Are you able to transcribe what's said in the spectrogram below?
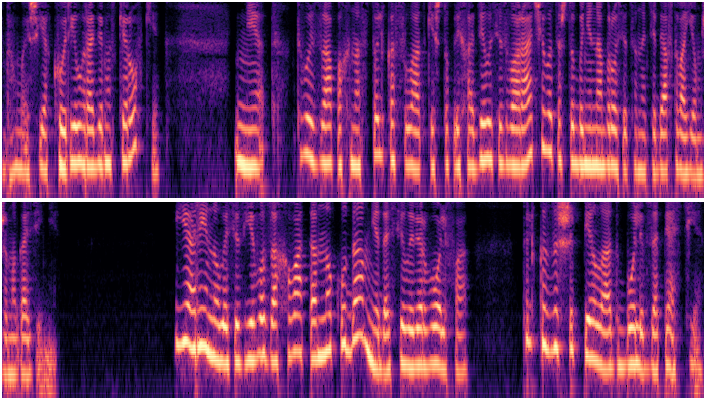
Думаешь, я курил ради маскировки? Нет, твой запах настолько сладкий, что приходилось изворачиваться, чтобы не наброситься на тебя в твоем же магазине. Я ринулась из его захвата, но куда мне до силы Вервольфа? Только зашипела от боли в запястье.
